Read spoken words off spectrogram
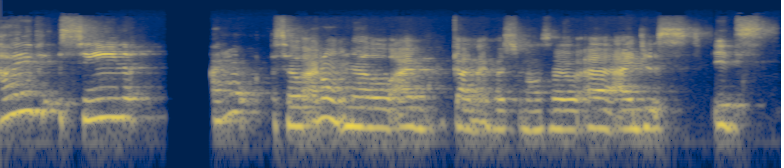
I've seen. I don't. So I don't know. I've gotten that question also. Uh, I just it's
